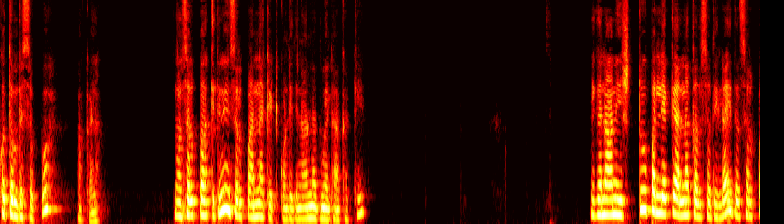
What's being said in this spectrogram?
ಕೊತ್ತಂಬರಿ ಸೊಪ್ಪು ಹಾಕೋಣ. ನಾನು ಸ್ವಲ್ಪ ಹಾಕಿದ್ದೀನಿ, ಸ್ವಲ್ಪ ಅನ್ನಕ್ಕೆ ಇಟ್ಕೊಂಡಿದ್ದೀನಿ ಅನ್ನದ ಮೇಲೆ ಹಾಕೋಕ್ಕೆ. ಈಗ ನಾನು ಇಷ್ಟು ಪಲ್ಯಕ್ಕೆ ಅನ್ನ ಕಲಿಸೋದಿಲ್ಲ. ಇದು ಸ್ವಲ್ಪ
